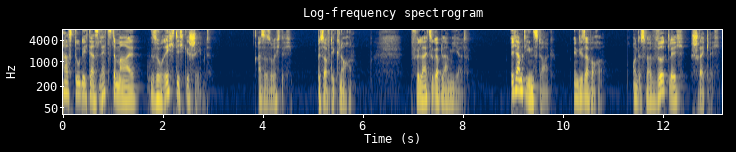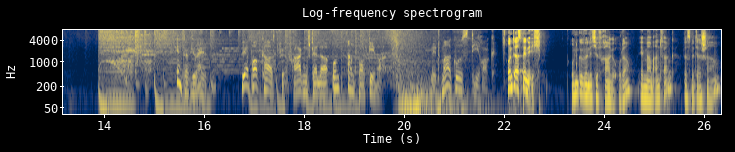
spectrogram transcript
hast du dich das letzte Mal so richtig geschämt? Also so richtig. Bis auf die Knochen. Vielleicht sogar blamiert. Ich am Dienstag in dieser Woche. Und es war wirklich schrecklich. Interviewhelden. Der Podcast für Fragensteller und Antwortgeber. Mit Markus Tirock. Und das bin ich. Ungewöhnliche Frage, oder? Immer am Anfang, das mit der Scham.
